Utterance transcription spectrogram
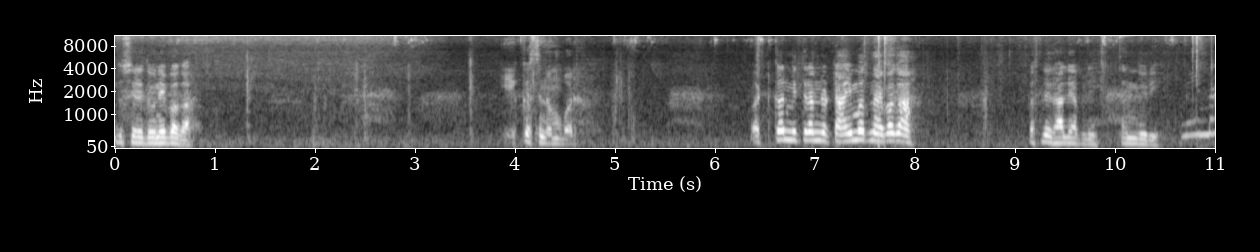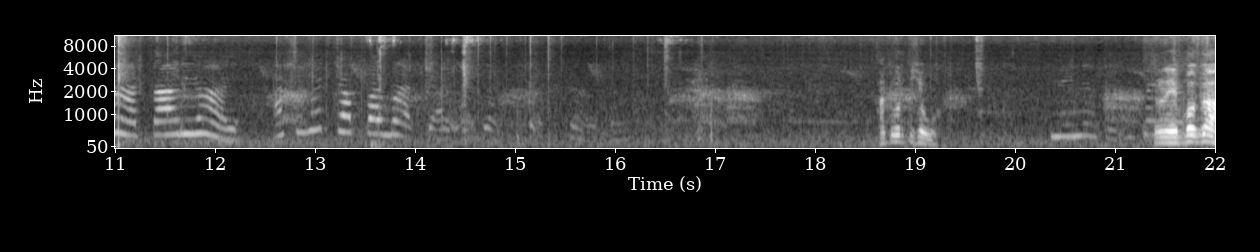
दुसरे दोन हे बघा. एकच नंबर. पटकन मित्रांनो टाइमच नाही बघा. कसले झाले आपली तंदुरी मी म्हातारी आहे असली चप्पल म्हातारी हातवरती शाहू तर हे बघा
